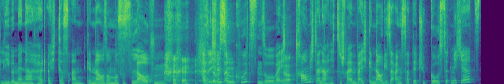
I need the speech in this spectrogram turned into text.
Liebe Männer, hört euch das an. Genauso muss es laufen. Also ich finde es am coolsten so, weil ich Ja. traue mich danach nicht zu schreiben, weil ich genau diese Angst habe, der Typ ghostet mich jetzt.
